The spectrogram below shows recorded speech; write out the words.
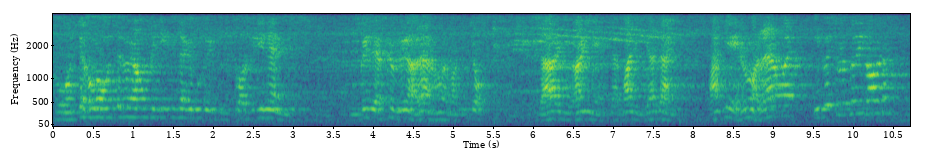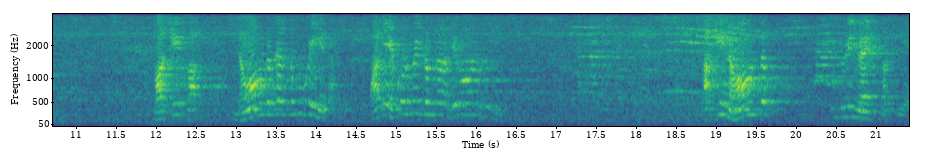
હું અંતે હોવા અંતે રામ કે જીતી લાગે હું કોટી ને હું કે એક કે હરા હું મારું જો દા જીવાણી ને દા મારી જાદા બાકી હેણું હરાવા ઈ બધું તો ઈ કાવડા બાકી નવાણું ટકા તો હું કહીએ બાકી એક રૂપિયા તમને દેવાનું સુધી બાકી નવાણું તો ઉતરી જાય બાકી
